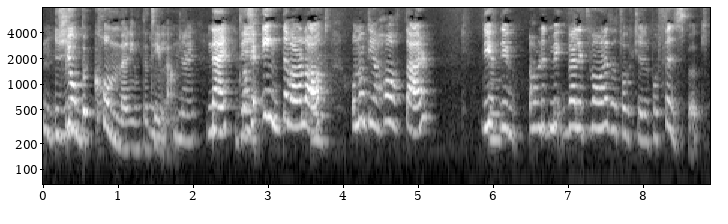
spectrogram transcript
jobb kommer inte till en. Nej, nej Det- man ska inte vara lat. Och någonting jag hatar, det, är, det har blivit väldigt vanligt att folk skriver på Facebook.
